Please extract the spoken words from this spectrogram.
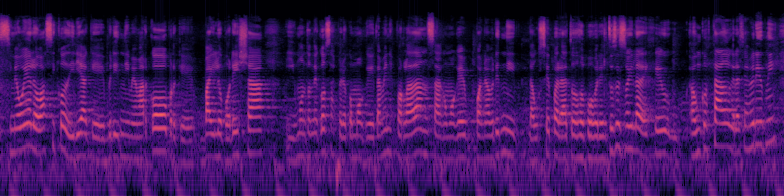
si me voy a lo básico diría que Britney me marcó, porque bailo por ella y un montón de cosas, pero como que también es por la danza, como que, bueno, Britney la usé para todo, pobre. Entonces hoy la dejé a un costado, gracias Britney.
